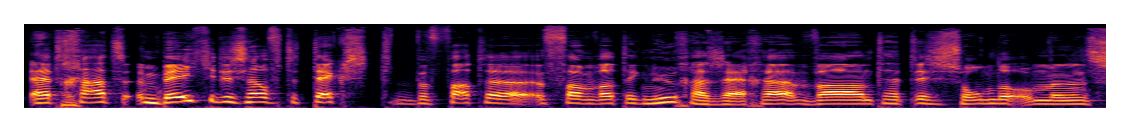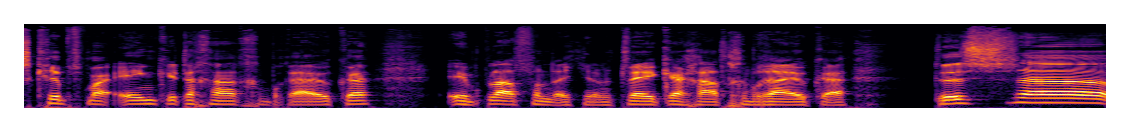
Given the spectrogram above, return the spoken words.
het gaat een beetje dezelfde tekst bevatten van wat ik nu ga zeggen. Want het is zonde om een script maar één keer te gaan gebruiken. In plaats van dat je hem twee keer gaat gebruiken. Dus eh,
